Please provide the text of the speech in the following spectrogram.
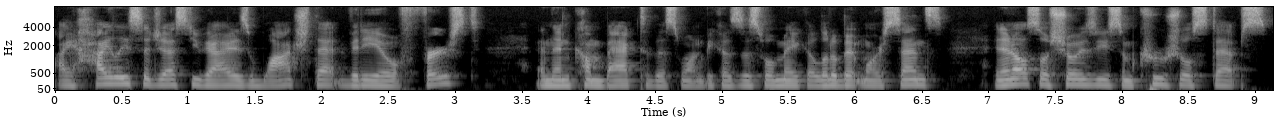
I highly suggest you guys watch that video first and then come back to this one because this will make a little bit more sense. And it also shows you some crucial steps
